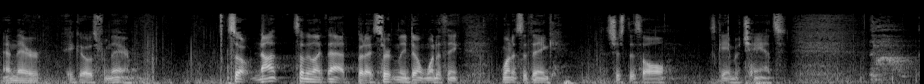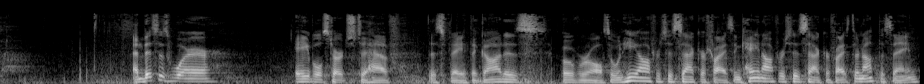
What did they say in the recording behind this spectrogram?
And there it goes from there. So, not something like that, but I certainly don't want to think want us to think it's just this all this game of chance. And this is where Abel starts to have this faith that God is overall. So when he offers his sacrifice and Cain offers his sacrifice, they're not the same.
